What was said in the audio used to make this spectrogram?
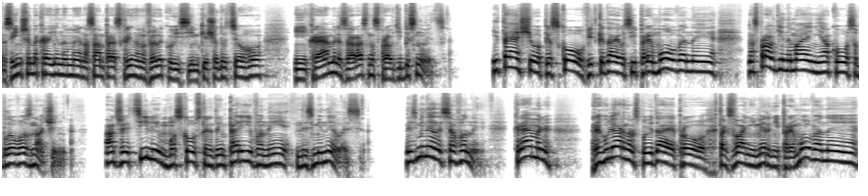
з іншими країнами, насамперед з країнами Великої Сімки щодо цього, і Кремль зараз насправді біснується. І те, що Пісков відкидає усі перемовини, насправді не має ніякого особливого значення. Адже цілі Московської імперії вони не змінилися. Не змінилися вони. Кремль регулярно розповідає про так звані мирні перемовини,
